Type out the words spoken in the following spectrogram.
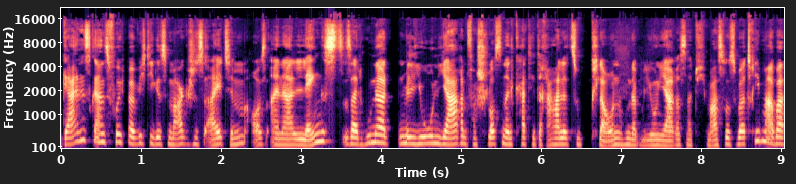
ganz, ganz furchtbar wichtiges magisches Item aus einer längst seit 100 Millionen Jahren verschlossenen Kathedrale zu klauen. 100 Millionen Jahre ist natürlich maßlos übertrieben, aber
